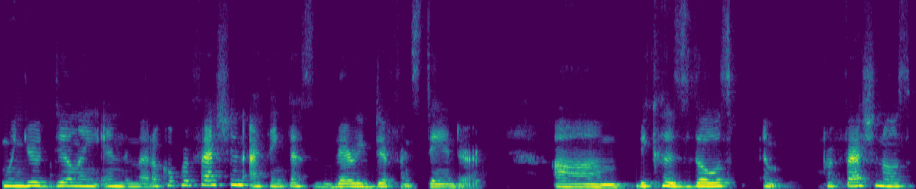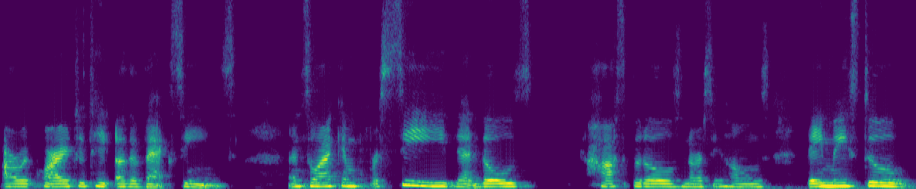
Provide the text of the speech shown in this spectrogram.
when you're dealing in the medical profession, I think that's a very different standard um, because those um, professionals are required to take other vaccines. And so I can foresee that those hospitals, nursing homes, they may still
